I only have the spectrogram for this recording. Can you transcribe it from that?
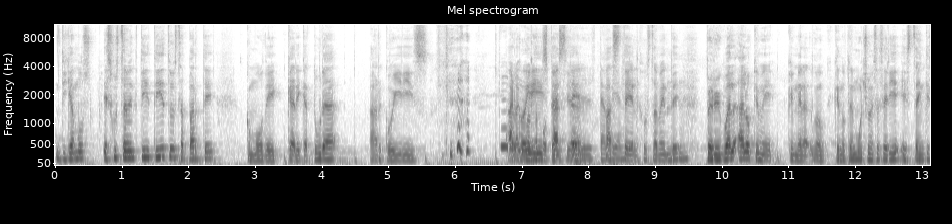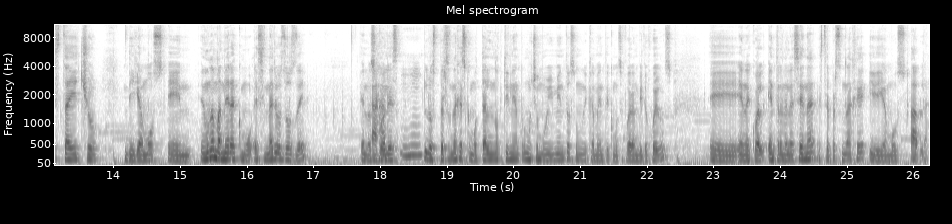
digamos, es justamente, tiene, tiene toda esta parte como de caricatura, arcoiris, a la Arcoiris, cuarta potencia, pastel también. pastel, justamente. Pero igual algo que me, que me bueno, que noté mucho en esta serie está en que está hecho, digamos, en, en una manera como escenarios 2D, en los Ajá. cuales los personajes como tal no tienen mucho movimiento, son únicamente como si fueran videojuegos, eh, en el cual entran en la escena, está el personaje y digamos habla.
